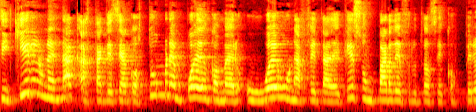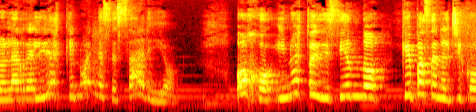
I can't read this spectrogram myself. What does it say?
Si quieren un snack, hasta que se acostumbren, pueden comer un huevo, una feta de queso, un par de frutos secos, pero la realidad es que no es necesario. Ojo, y no estoy diciendo qué pasa en el chico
